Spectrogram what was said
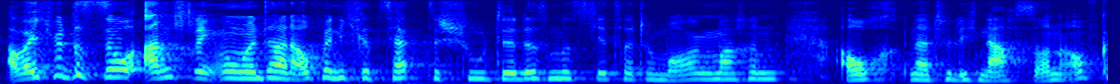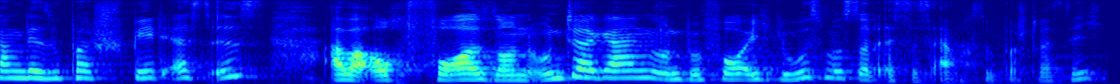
Aber ich finde das so anstrengend momentan, auch wenn ich Rezepte shoote. Das muss ich jetzt heute Morgen machen. Auch natürlich nach Sonnenaufgang, der super spät erst ist. Aber auch vor Sonnenuntergang und bevor ich los muss. Ist es einfach super stressig.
